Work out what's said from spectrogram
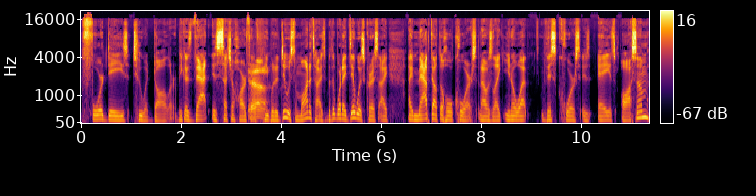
four days to a dollar because that is such a hard thing yeah. for people to do is to monetize. But what I did was, Chris, I I mapped out the whole course and I was like, you know what? This course is A, it's awesome,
